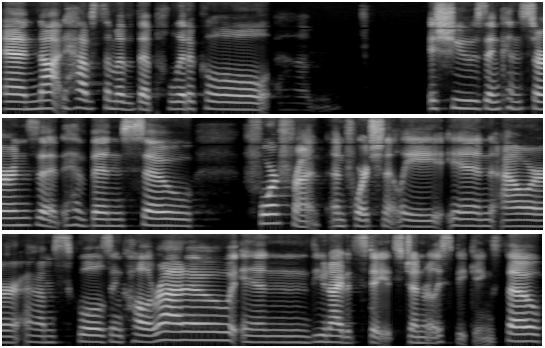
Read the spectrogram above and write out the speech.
and not have some of the political um, issues and concerns that have been so forefront, unfortunately, in our um, schools in Colorado, in the United States, generally speaking. So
